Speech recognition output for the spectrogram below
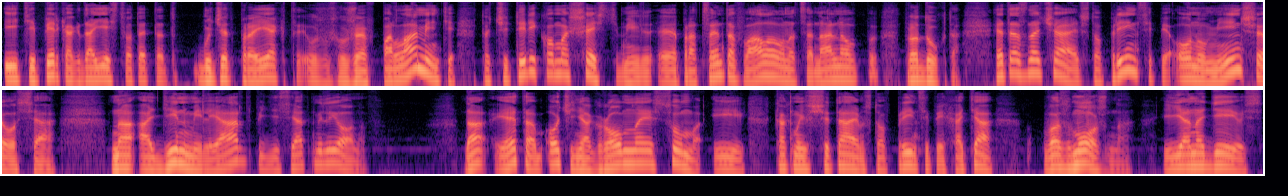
И теперь, когда есть вот этот бюджет-проект уже в парламенте, то 4,6% э, валового национального продукта. Это означает, что в принципе он уменьшился на 1 миллиард 50 миллионов. Да, и это очень огромная сумма. И как мы считаем, что в принципе, хотя возможно, и я надеюсь,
